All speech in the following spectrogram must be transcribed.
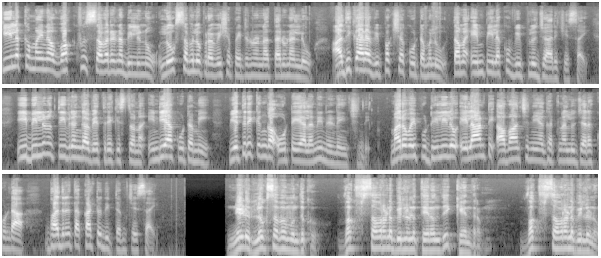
కీలకమైన వక్ఫ్ సవరణ బిల్లును లోక్సభలో ప్రవేశపెట్టనున్న తరుణంలో అధికార విపక్ష కూటములు తమ ఎంపీలకు విప్లు జారీ చేశాయి. ఈ బిల్లును తీవ్రంగా వ్యతిరేకిస్తున్న ఇండియా కూటమి వ్యతిరేకంగా ఓటేయాలని నిర్ణయించింది. మరోవైపు ఢిల్లీలో ఎలాంటి అవాంఛనీయ ఘటనలు జరగకుండా భద్రత కట్టుదిట్టం చేశాయి. నేడు లోక్సభ ముందుకు వక్ఫ్ సవరణ బిల్లును తేనుంది కేంద్రం. వక్ఫ్ సవరణ బిల్లును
